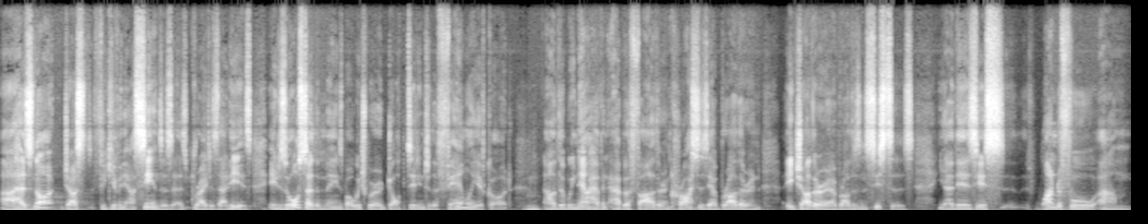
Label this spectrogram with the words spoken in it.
uh, has not just forgiven our sins, as, as great as that is, it is also the means by which we're adopted into the family of God. Mm. Uh, that we now have an Abba Father, and Christ is our brother, and each other are our brothers and sisters. You know, there's this wonderful um,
